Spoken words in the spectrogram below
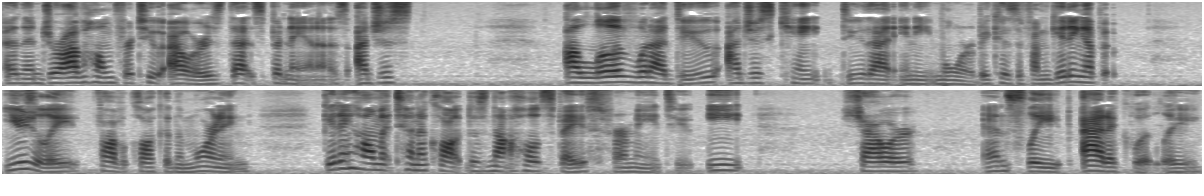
and then drive home for two hours, that's bananas. I just, I love what I do. I just can't do that anymore because if I'm getting up at usually five o'clock in the morning, getting home at 10 o'clock does not hold space for me to eat, shower, and sleep adequately.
